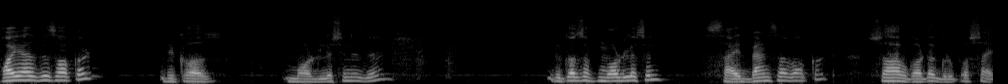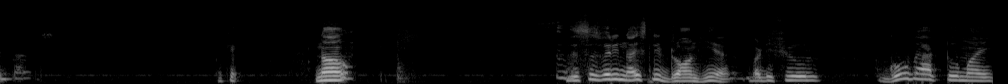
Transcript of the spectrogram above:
Why has this occurred? Because modulation is there because of modulation side bands have occurred. So, I have got a group of side bands. Okay. Now, this is very nicely drawn here, but if you go back to my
